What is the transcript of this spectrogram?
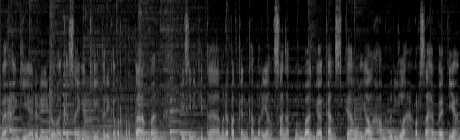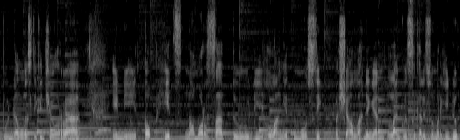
bahagia dari idola kesayangan kita di kabar pertama. Di sini kita mendapatkan kabar yang sangat membanggakan sekali. Alhamdulillah persahabat ya Bunda Lesti Kejora. Ini top hits nomor satu di langit musik. Masya Allah dengan lagu Sekali Sumber Hidup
